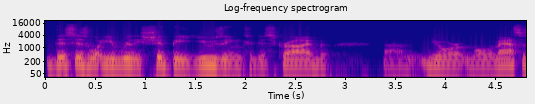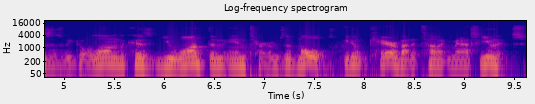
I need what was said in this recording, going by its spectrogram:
this is what you really should be using to describe um, your molar masses as we go along because you want them in terms of moles. We don't care about atomic mass units.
